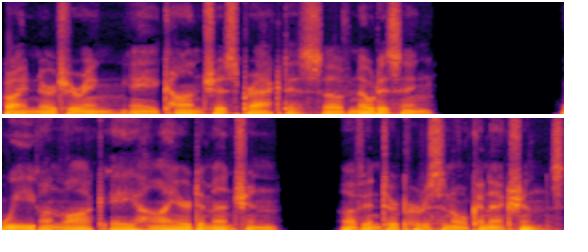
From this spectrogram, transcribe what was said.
By nurturing a conscious practice of noticing, we unlock a higher dimension of interpersonal connections,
